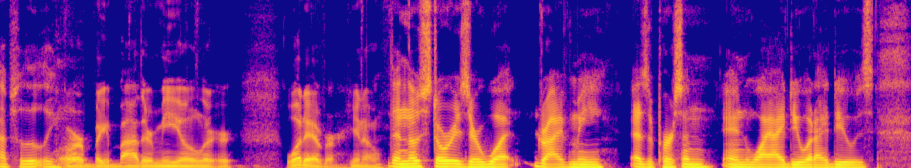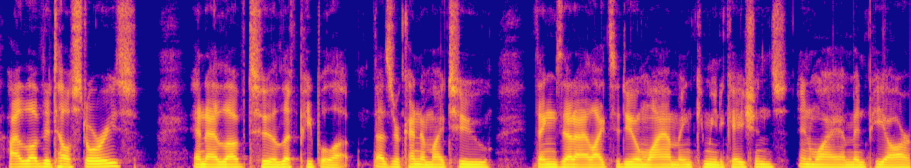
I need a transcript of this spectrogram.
absolutely. or buy, buy their meal or whatever, you know. then those stories are what drive me as a person and why I do what I do is I love to tell stories and I love to lift people up. Those are kind of my two things that I like to do and why I'm in communications and why I'm in PR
